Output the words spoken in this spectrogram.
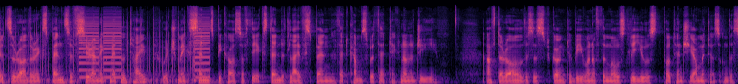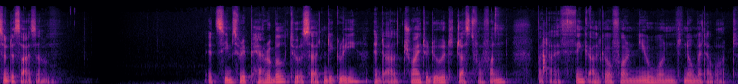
It's a rather expensive ceramic metal type, which makes sense because of the extended lifespan that comes with that technology. After all, this is going to be one of the mostly used potentiometers on the synthesizer. It seems repairable to a certain degree, and I'll try to do it just for fun, but I think I'll go for a new one no matter what.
